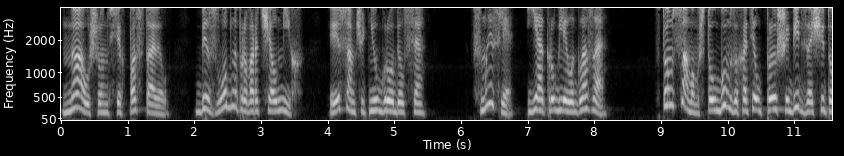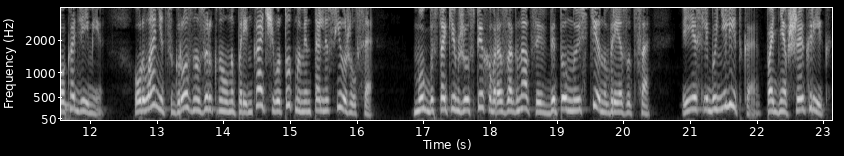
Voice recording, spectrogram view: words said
«На уши он всех поставил», — беззлобно проворчал Мих. И сам чуть не угробился. «В смысле?» — я округлила глаза. «В том самом, что лбом захотел прошибить защиту Академии». Урланец грозно зыркнул на паренька, чего тот моментально съежился. Мог бы с таким же успехом разогнаться и в бетонную стену врезаться, если бы не Литка, поднявшая крик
